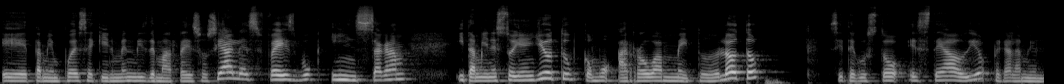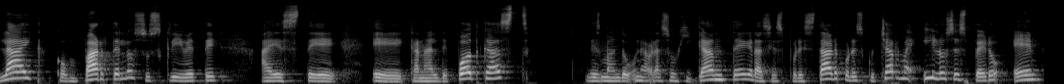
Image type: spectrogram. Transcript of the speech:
Eh, también puedes seguirme en mis demás redes sociales, Facebook, Instagram y también estoy en YouTube como arroba metodoloto. Si te gustó este audio, regálame un like, compártelo, suscríbete a este eh, canal de podcast. Les mando un abrazo gigante, gracias por estar, por escucharme y los espero en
